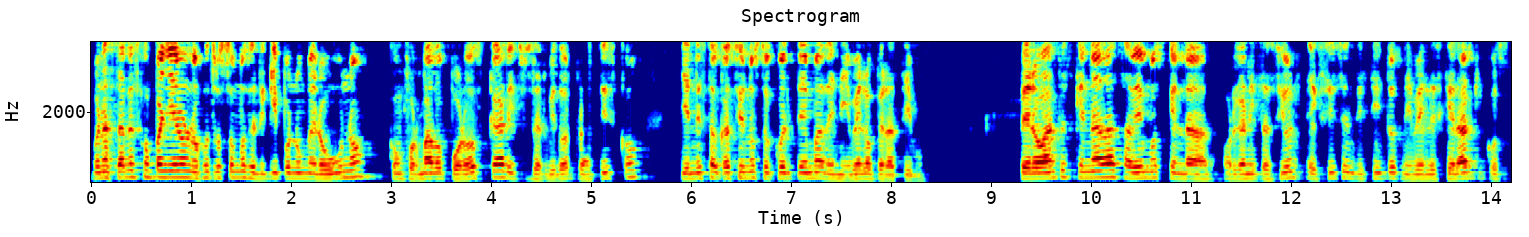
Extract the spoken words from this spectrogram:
Buenas tardes, compañeros. Nosotros somos el equipo número uno, conformado por Oscar y su servidor Francisco, y en esta ocasión nos tocó el tema de nivel operativo. Pero antes que nada, sabemos que en la organización existen distintos niveles jerárquicos,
